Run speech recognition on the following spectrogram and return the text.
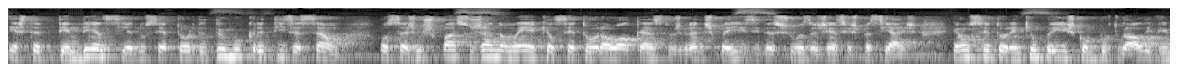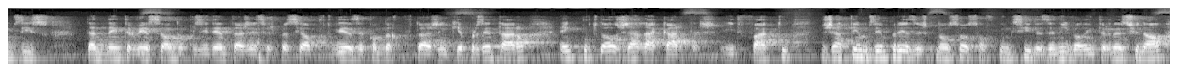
esta tendência no setor de democratização ou seja, o espaço já não é aquele setor ao alcance dos grandes países e das suas agências espaciais. É um setor em que um país como Portugal, e vimos isso tanto na intervenção do Presidente da Agência Espacial Portuguesa como na reportagem que apresentaram, em que Portugal já dá cartas. E, de facto, já temos empresas que não só são reconhecidas a nível internacional,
